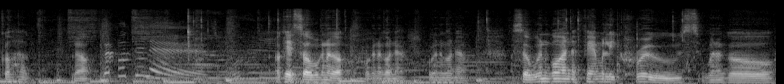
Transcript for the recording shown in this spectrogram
Go hug. No. Okay, so we're gonna go. We're gonna go now. We're gonna go now. So we're gonna go on a family cruise. We're gonna go.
